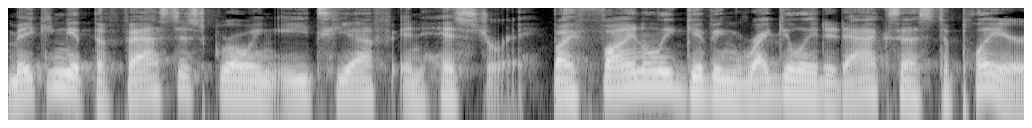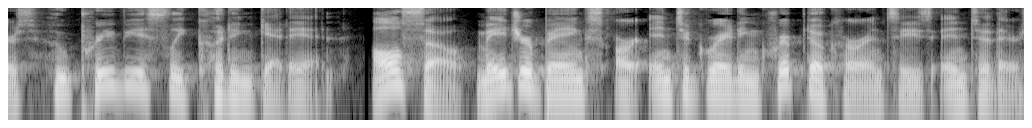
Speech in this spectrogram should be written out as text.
making it the fastest growing ETF in history, by finally giving regulated access to players who previously couldn't get in. Also, major banks are integrating cryptocurrencies into their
